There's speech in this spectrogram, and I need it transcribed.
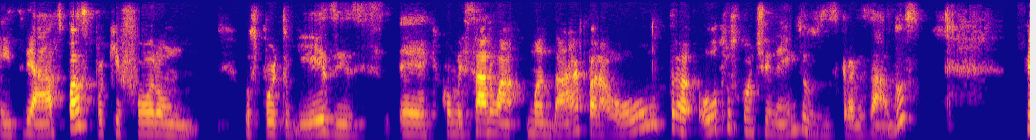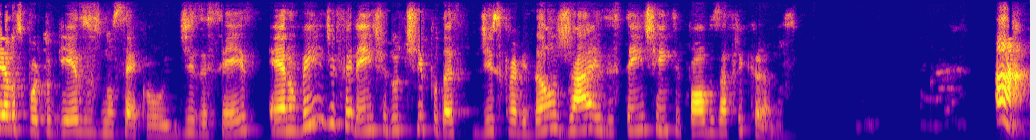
entre aspas, porque foram os portugueses é, que começaram a mandar para outra, outros continentes os escravizados, pelos portugueses no século XVI eram bem diferentes do tipo de escravidão já existente entre povos africanos. Ah,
